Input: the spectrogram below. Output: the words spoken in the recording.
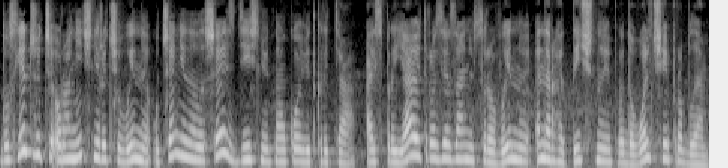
Досліджуючи органічні речовини, учені не лише здійснюють наукові відкриття, а й сприяють розв'язанню сировинної, енергетичної, продовольчої проблем,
